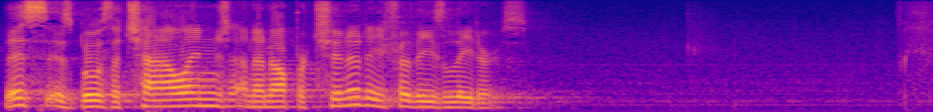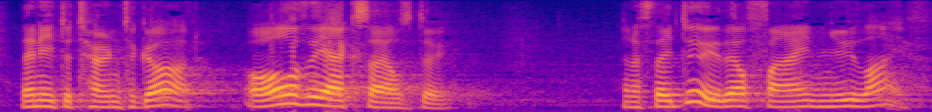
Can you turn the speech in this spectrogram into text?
This is both a challenge and an opportunity for these leaders. They need to turn to God. All of the exiles do. And if they do, they'll find new life.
